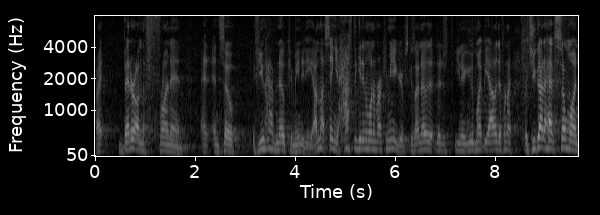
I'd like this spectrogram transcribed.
right? Better on the front end. And, and so if you have no community, I'm not saying you have to get in one of our community groups because I know that there's, you know, you might be out a different night, but you got to have someone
